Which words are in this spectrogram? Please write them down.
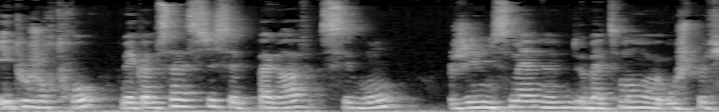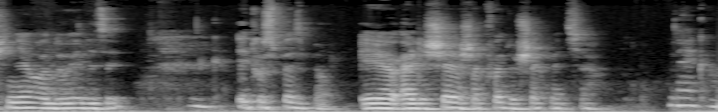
Et toujours trop. Mais comme ça, si c'est pas grave, c'est bon. J'ai une semaine de battement où je peux finir de réaliser. Et tout se passe bien. Et euh, à l'échelle à chaque fois de chaque matière. D'accord.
